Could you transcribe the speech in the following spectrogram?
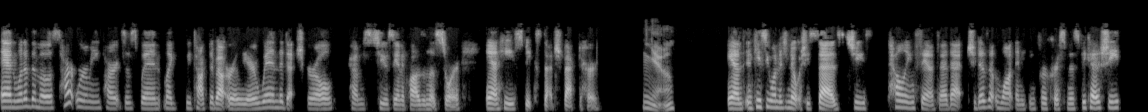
And one of the most heartwarming parts is when, like we talked about earlier, when the Dutch girl comes to Santa Claus in the store and he speaks Dutch back to her. Yeah. And in case you wanted to know what she says, she's telling Santa that she doesn't want anything for Christmas because she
